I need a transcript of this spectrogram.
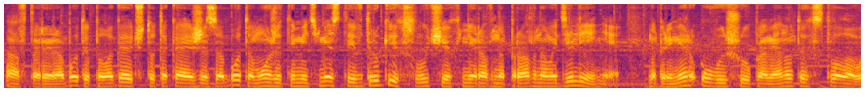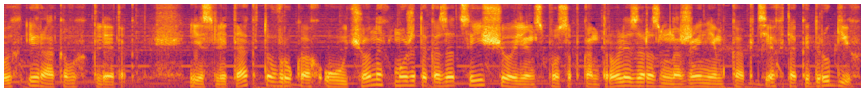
Авторы работы полагают, что такая же забота может иметь место и в других случаях неравноправного деления, например, у вышеупомянутых стволовых и раковых клеток. Если так, то в руках у ученых может оказаться еще один способ контроля за размножением как тех, так и других,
